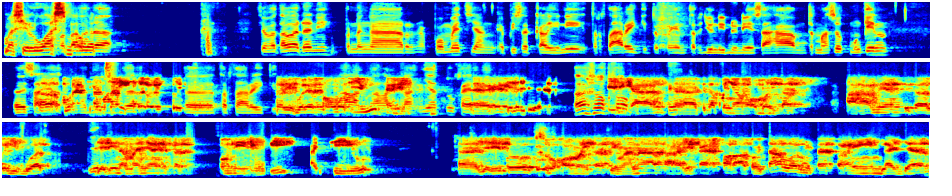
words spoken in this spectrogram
masih luas Siapa tahu banget. ada siapa tahu ada nih pendengar Pomage yang episode kali ini tertarik gitu pengen terjun di dunia saham termasuk mungkin eh, saya Ah, atau juga sorry. eh, tertarik gitu. Sorry, boleh promosi juga kan nih? Langkah-langkahnya tuh kayak Eh, juga ah sok ini sok kan ya, kita punya komunitas saham ya kita lagi buat Iya. jadi namanya Invest Community ICU Nah, jadi itu sebuah komunitas di mana para investor atau calon investor yang ingin belajar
